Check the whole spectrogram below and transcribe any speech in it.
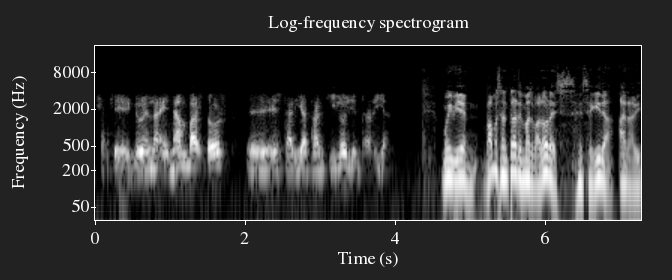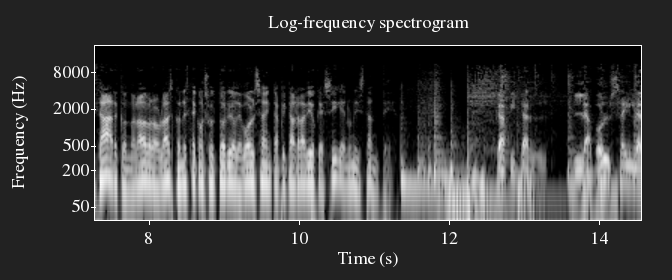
O sea que yo en, en ambas dos eh, estaría tranquilo y entraría. Muy bien, vamos a entrar en más valores enseguida, analizar con don Álvaro Blas con este consultorio de bolsa en Capital Radio que sigue en un instante. Capital, la bolsa y la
